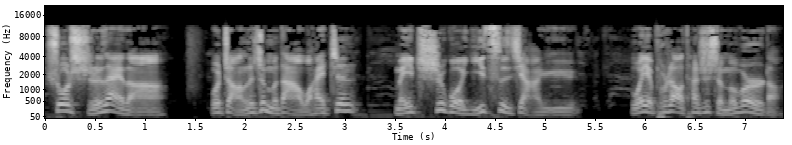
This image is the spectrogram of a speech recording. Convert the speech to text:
说实在的啊，我长了这么大，我还真没吃过一次甲鱼，我也不知道它是什么味儿的。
